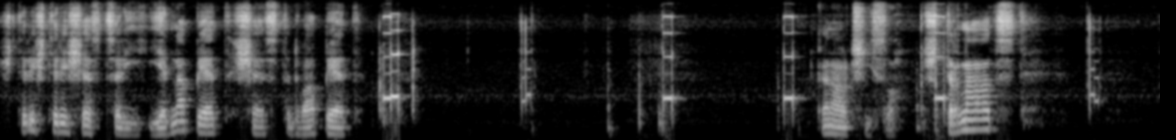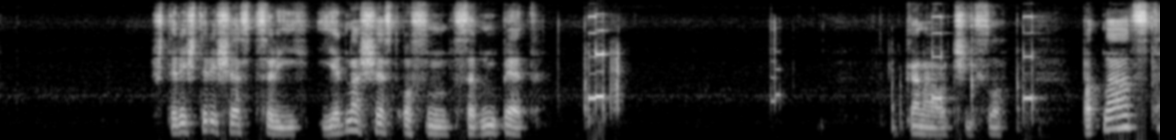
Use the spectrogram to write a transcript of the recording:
čtyři čtyři šest celý jedna pět šest dva pět. Kanál číslo 14 446 celých 16875 kanál číslo 15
